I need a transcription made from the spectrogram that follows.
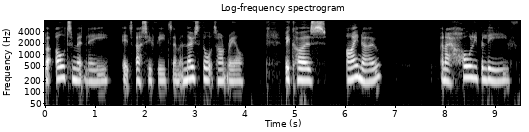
but ultimately it's us who feeds them, and those thoughts aren't real, because I know, and I wholly believe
